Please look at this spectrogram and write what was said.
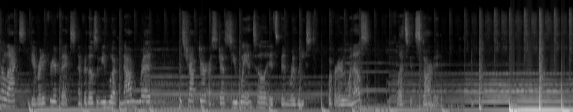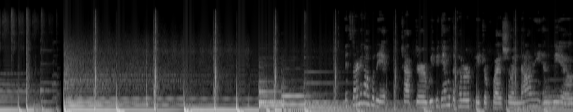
relax, and get ready for your fix. And for those of you who have not read this chapter, I suggest you wait until it's been released. But for everyone else, let's get started. And starting off with the chapter, we begin with a cover Page Request showing Nami and Leo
